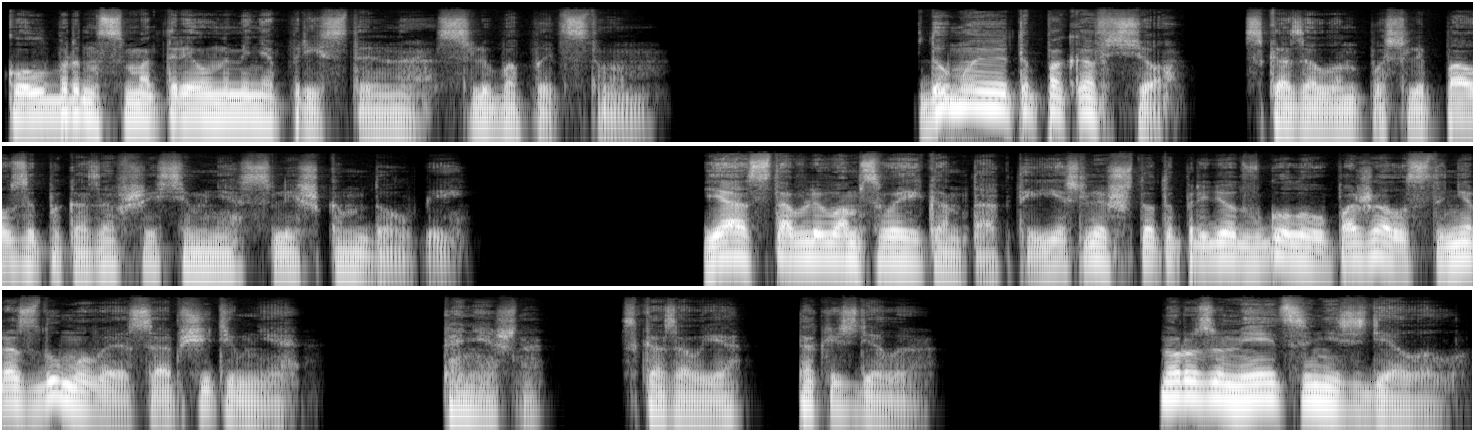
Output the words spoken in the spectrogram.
Колберн смотрел на меня пристально, с любопытством. «Думаю, это пока все», — сказал он после паузы, показавшейся мне слишком долгой. «Я оставлю вам свои контакты. Если что-то придет в голову, пожалуйста, не раздумывая, сообщите мне». «Конечно», — сказал я, — «так и сделаю». Но, разумеется, не сделал.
